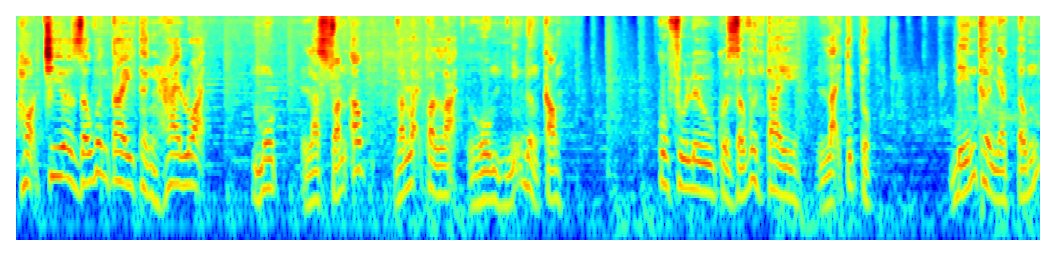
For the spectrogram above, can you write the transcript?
Họ chia dấu vân tay thành hai loại, một là xoắn ốc và loại còn lại gồm những đường cong. Cuộc phiêu lưu của dấu vân tay lại tiếp tục. Đến thời nhà Tống,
